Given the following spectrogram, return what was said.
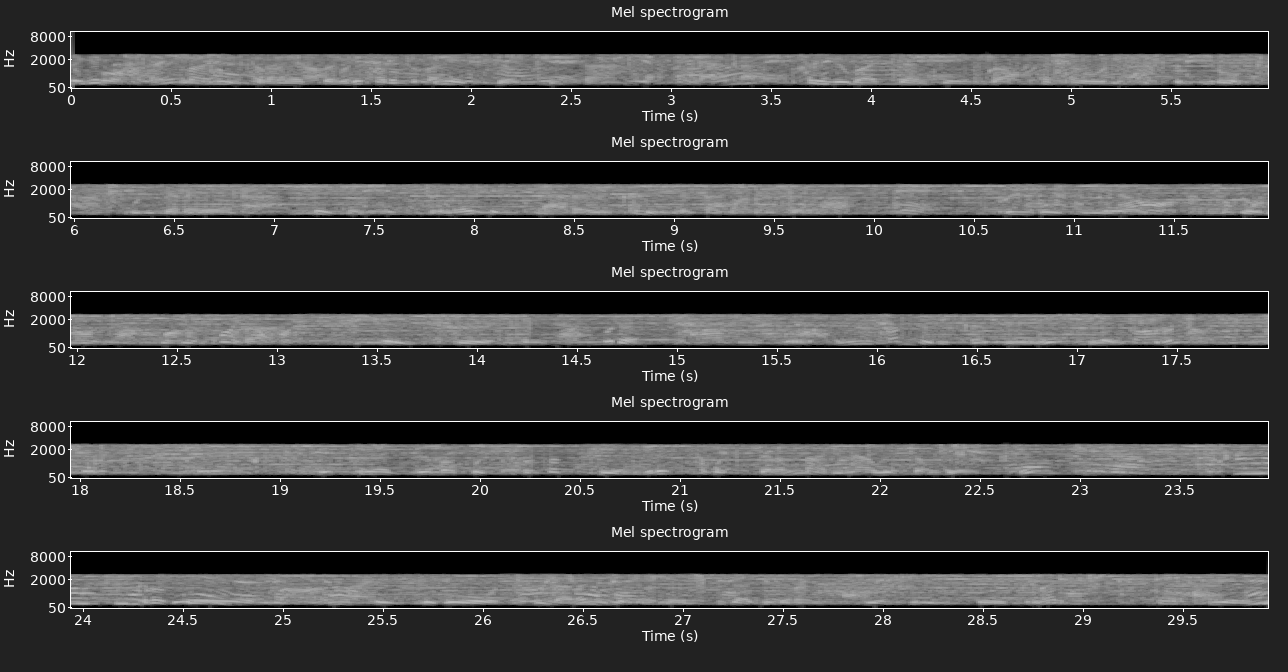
그들에게 가장 많이 사랑했던 게 바로 NHK 기사. 한류가 지한 게임과 화창 우리 학습으로 우리나라의 최신 시스템의 나라를 가리켰다고 하는데 불고기의 당도리, 육과 스테산물에 많은 사람들이까지 NHK로 나왔는데 그냥 지금 먹고 싶어서 비행기를 타고 싶다는 말이 나올 정도였고 그렇게 마음을 쓰고 출발 하는 시작이 되는 비행기를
